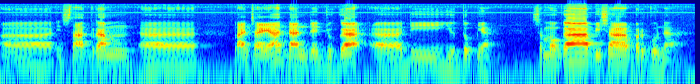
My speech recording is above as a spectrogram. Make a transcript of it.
uh, Instagram uh, lain saya dan juga uh, di YouTube-nya. Semoga bisa berguna.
